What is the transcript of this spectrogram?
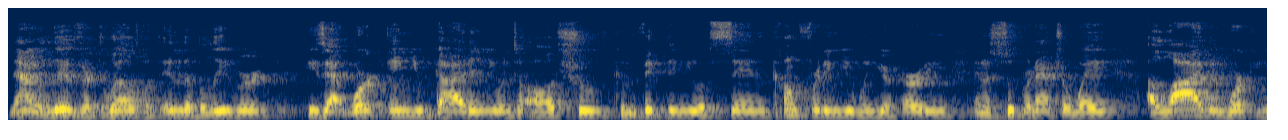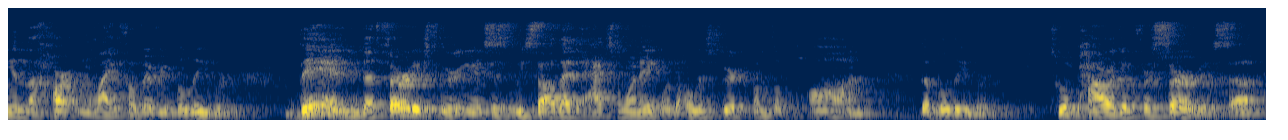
Now he lives or dwells within the believer, He's at work in you, guiding you into all truth, convicting you of sin, comforting you when you're hurting in a supernatural way, alive and working in the heart and life of every believer. Then the third experience is we saw that in Acts 1 8, where the Holy Spirit comes upon the believer to empower them for service. Uh,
